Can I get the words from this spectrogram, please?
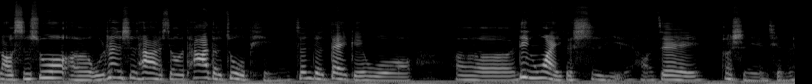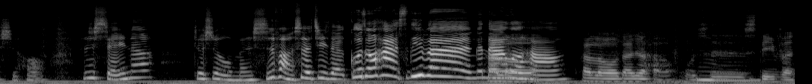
老实说，呃，我认识他的时候，他的作品真的带给我呃另外一个视野。哈，在二十年前的时候，这是谁呢？就是我们石纺设计的郭宗汉 Steven，跟大家问好。Hello，大家好，我是 Steven。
